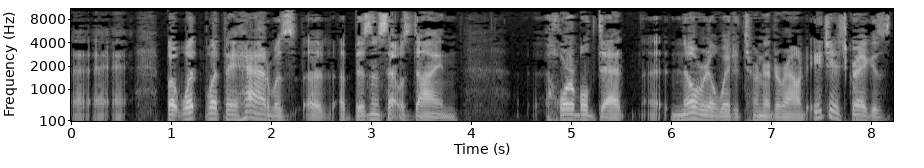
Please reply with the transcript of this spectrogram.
uh, uh, but what what they had was a, a business that was dying, horrible debt, uh, no real way to turn it around. H.H. Gregg is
